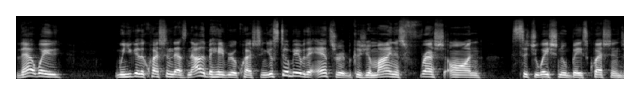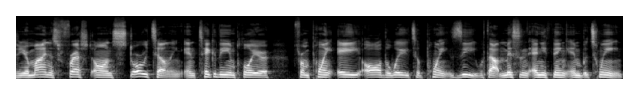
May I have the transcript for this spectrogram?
That way, when you get a question that's not a behavioral question, you'll still be able to answer it because your mind is fresh on situational based questions and your mind is fresh on storytelling and taking the employer from point A all the way to point Z without missing anything in between.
